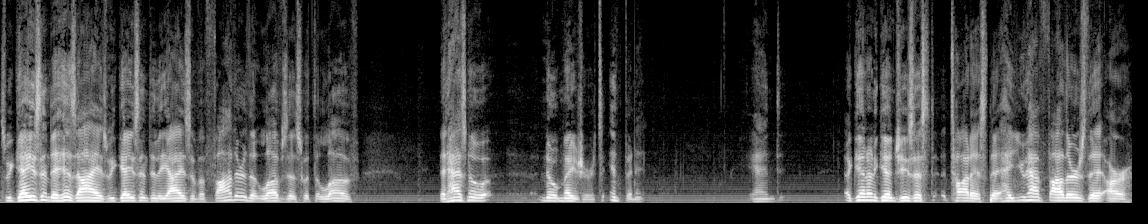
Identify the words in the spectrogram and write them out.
As we gaze into his eyes, we gaze into the eyes of a father that loves us with the love that has no, no measure, it's infinite. And again and again, Jesus taught us that, hey, you have fathers that are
